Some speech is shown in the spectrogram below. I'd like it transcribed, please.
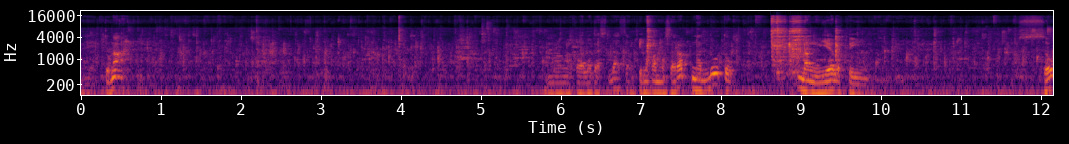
ito na. Mga kalagaslas ang pinakamasarap na luto ng yellow pin so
